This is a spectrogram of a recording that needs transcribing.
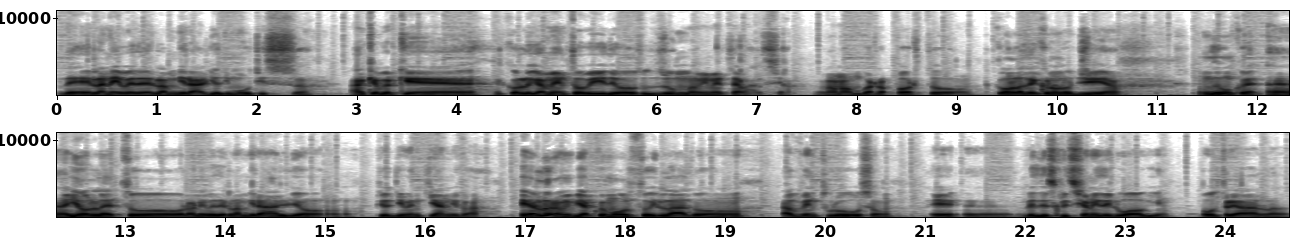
della neve dell'ammiraglio di Mutis, anche perché il collegamento video su Zoom mi mette l'ansia, non ho un buon rapporto con la tecnologia. Dunque, eh, io ho letto La neve dell'ammiraglio più di 20 anni fa e allora mi piacque molto il lato avventuroso e eh, le descrizioni dei luoghi, oltre al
